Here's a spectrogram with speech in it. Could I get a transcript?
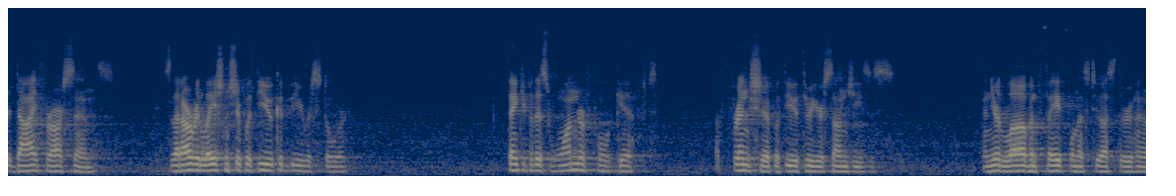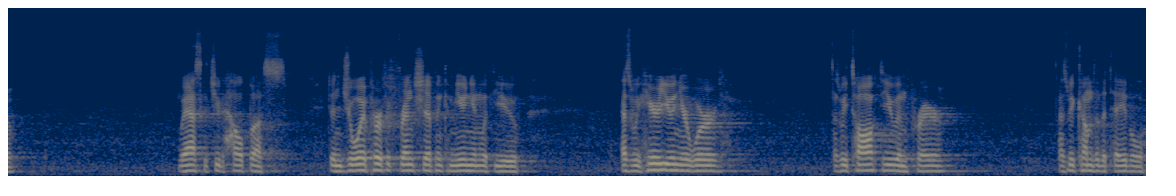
to die for our sins so that our relationship with you could be restored. Thank you for this wonderful gift of friendship with you through your Son, Jesus, and your love and faithfulness to us through him. We ask that you'd help us to enjoy perfect friendship and communion with you as we hear you in your word, as we talk to you in prayer, as we come to the table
